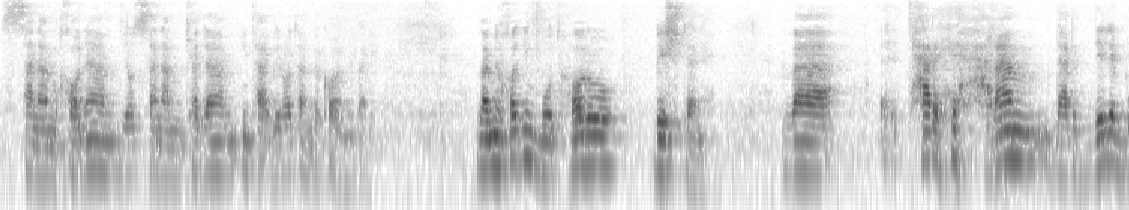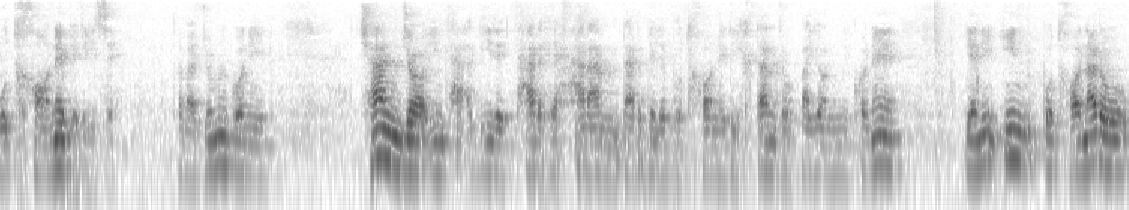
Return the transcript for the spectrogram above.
سنمخانه هم یا سنم کدم این تعبیرات هم به کار می‌بره و می‌خواد این بودها رو بشکنه. و طرح حرم در دل بودخانه بریزه. توجه می‌کنید؟ چند جا این تعبیر طرح حرم در دل بودخانه ریختن رو بیان می‌کنه. یعنی این بتخانه رو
